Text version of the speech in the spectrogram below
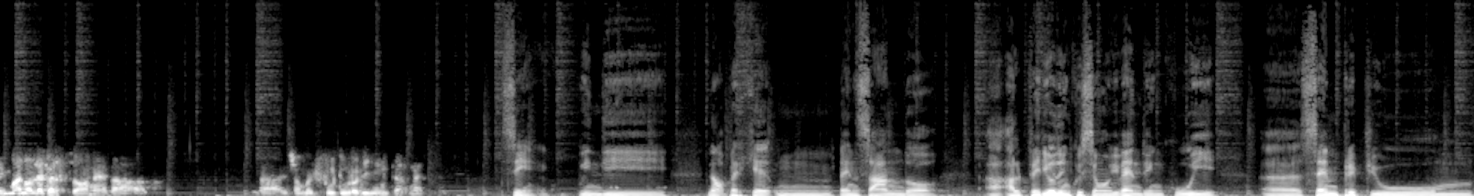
in mano alle persone la, la, diciamo, il futuro di internet. Sì, quindi no, perché mh, pensando a, al periodo in cui stiamo vivendo, in cui eh, sempre più mh,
